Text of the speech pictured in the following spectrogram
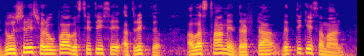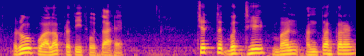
दूसरी स्वरूपावस्थिति से अतिरिक्त अवस्था में दृष्टा वृत्ति के समान रूप वाला प्रतीत होता है। चित्त, बुद्धि, मन, अंतकरण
